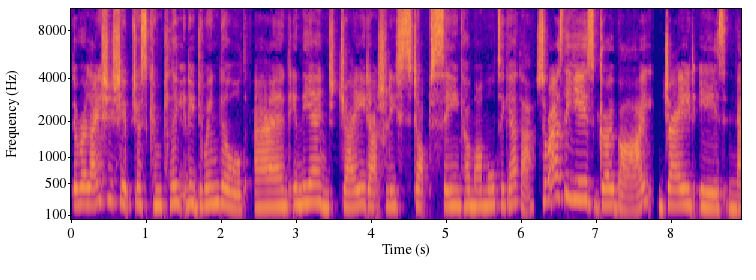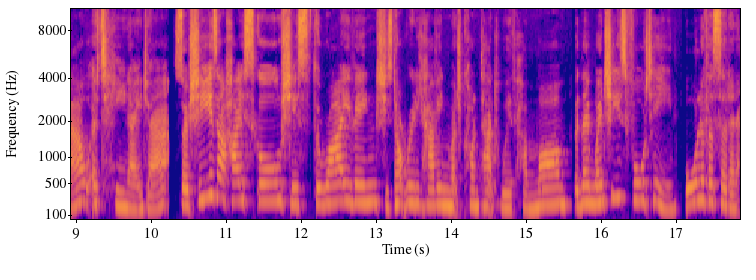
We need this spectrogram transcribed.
The relationship just completely dwindled, and in the end, Jade actually stopped seeing her mom altogether. So, as the years go by, Jade is now a teenager. So, she is at high school, she's thriving, she's not really having much contact with her mom. But then, when she's 14, all of a sudden,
